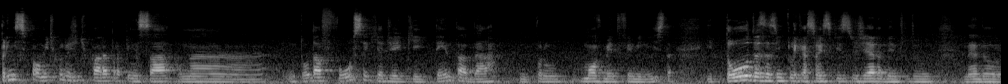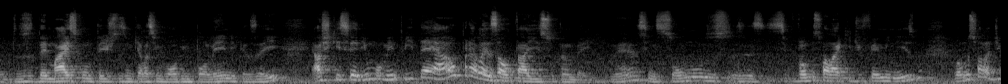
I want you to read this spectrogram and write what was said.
principalmente quando a gente para para pensar na, em toda a força que a J.K. tenta dar para o movimento feminista e todas as implicações que isso gera dentro do, né, do, dos demais contextos em que ela se envolve em polêmicas aí, acho que seria um momento ideal para ela exaltar isso também. Né? Assim, somos, vamos falar aqui de feminismo, vamos falar de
